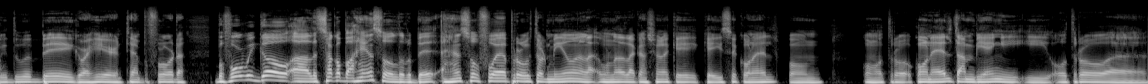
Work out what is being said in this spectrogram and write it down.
We do it big right here in Tampa, Florida. Before we go, uh, let's talk about Hansel a little bit. Hansel fue productor mío en la- una de las canciones que, que hice con él, con, con otro, con él también y, y otro uh,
